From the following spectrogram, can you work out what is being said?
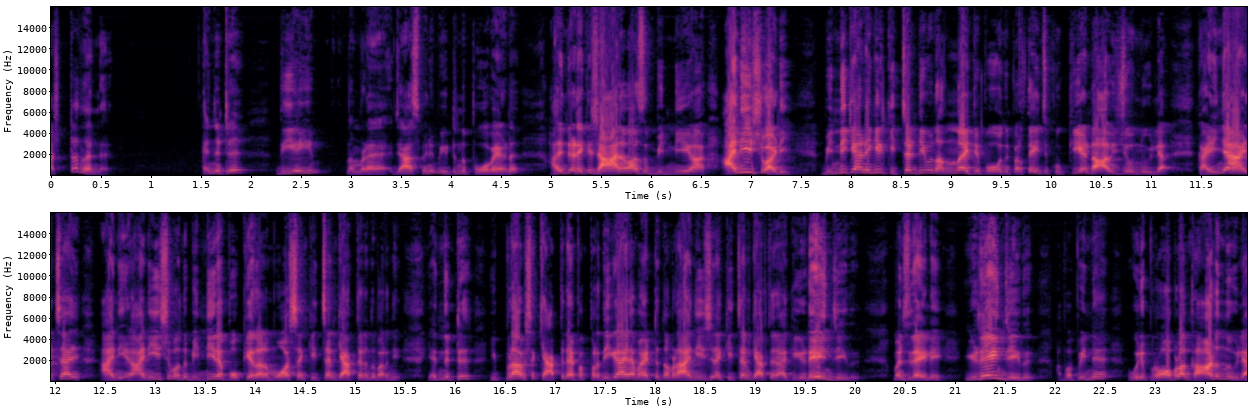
കഷ്ടം തന്നെ. എന്നിട്ട് ദിയയും നമ്മുടെ ജാസ്മിനും വീട്ടിൽ നിന്ന് പോവുകയാണ്. അതിന്റെ ഇടയ്ക്ക് ഷാനവാസും ബിന്നിയും അനീഷും അടി. ബിന്നിക്കാണെങ്കിൽ കിച്ചൺ ടീം നന്നായിട്ട് പോകുന്നു. പ്രത്യേകിച്ച് കുക്ക് ചെയ്യേണ്ട ആവശ്യമൊന്നുമില്ല. കഴിഞ്ഞ ആഴ്ച അനി അനീഷ് വന്ന് ബിന്നീനെ പൊക്കിയതാണ്. മോശം കിച്ചൺ ക്യാപ്റ്റൻ എന്ന് പറഞ്ഞ്. എന്നിട്ട് ഇപ്രാവശ്യം ക്യാപ്റ്റനായപ്പോൾ പ്രതികാരമായിട്ട് നമ്മുടെ അനീഷിനെ കിച്ചൺ ക്യാപ്റ്റനാക്കി ഇടുകയും ചെയ്ത്. മനസ്സിലായില്ലേ? ഇടുകയും ചെയ്ത്. അപ്പോൾ പിന്നെ ഒരു പ്രോബ്ലം കാണുന്നുമില്ല.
